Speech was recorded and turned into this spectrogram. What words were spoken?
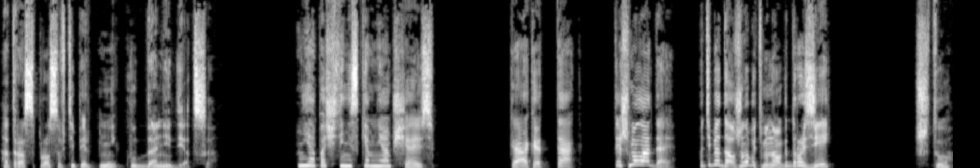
От расспросов теперь никуда не деться. «Я почти ни с кем не общаюсь». «Как это так? Ты ж молодая. У тебя должно быть много друзей». «Что?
